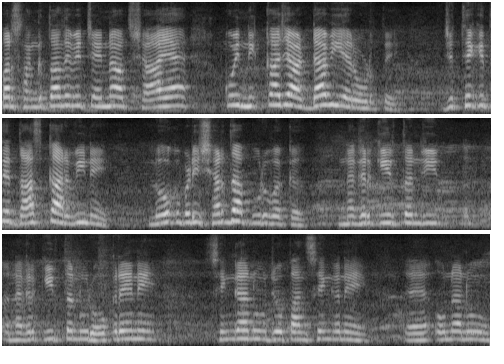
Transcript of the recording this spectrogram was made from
ਪਰ ਸੰਗਤਾਂ ਦੇ ਵਿੱਚ ਇੰਨਾ ਉਤਸ਼ਾਹ ਹੈ ਕੋਈ ਨਿੱਕਾ ਜਿਹਾ ਅੱਡਾ ਵੀ ਹੈ ਰੋਡ ਤੇ ਜਿੱਥੇ ਕਿਤੇ 10 ਘਰ ਵੀ ਨੇ ਲੋਕ ਬੜੀ ਸ਼ਰਧਾ ਪੂਰਵਕ ਨਗਰ ਕੀਰਤਨ ਜੀ ਨਗਰ ਕੀਰਤਨ ਨੂੰ ਰੋਕ ਰਹੇ ਨੇ ਸਿੰਘਾਂ ਨੂੰ ਜੋ ਪੰਜ ਸਿੰਘ ਨੇ ਉਹਨਾਂ ਨੂੰ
